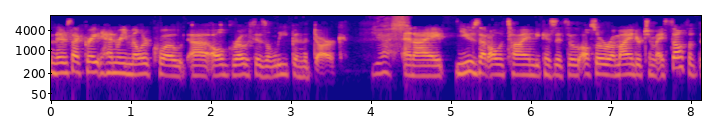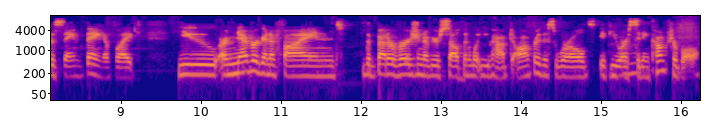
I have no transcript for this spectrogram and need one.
There's that great Henry Miller quote uh, all growth is a leap in the dark. Yes. And I use that all the time because it's also a reminder to myself of the same thing of like, you are never going to find the better version of yourself and what you have to offer this world if you are mm-hmm. sitting comfortable.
